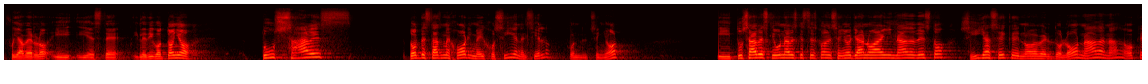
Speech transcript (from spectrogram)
fui a verlo y, este, y le digo, Toño, ¿tú sabes dónde estás mejor? Y me dijo, sí, en el cielo, con el Señor. ¿Y tú sabes que una vez que estés con el Señor ya no hay nada de esto? Sí, ya sé que no va a haber dolor, nada, nada, ok.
